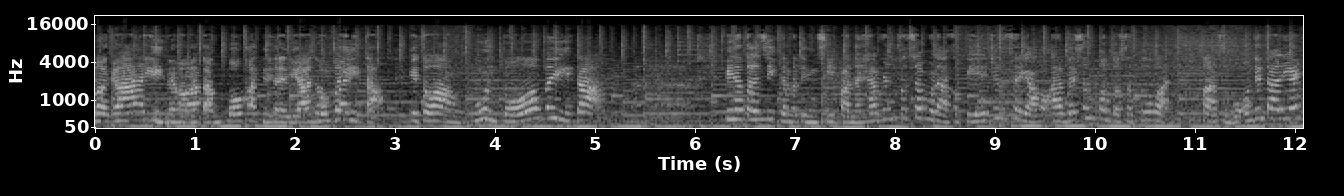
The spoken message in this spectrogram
Mag-aatid ng mga tampok at detalyadong balita. Ito ang Punto Balita. Pinatalsik na matining sipa ng Heaven Food sa mula sa PH sa Sayako Abes ang punto sa tuwan. Para sa buong detalye,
